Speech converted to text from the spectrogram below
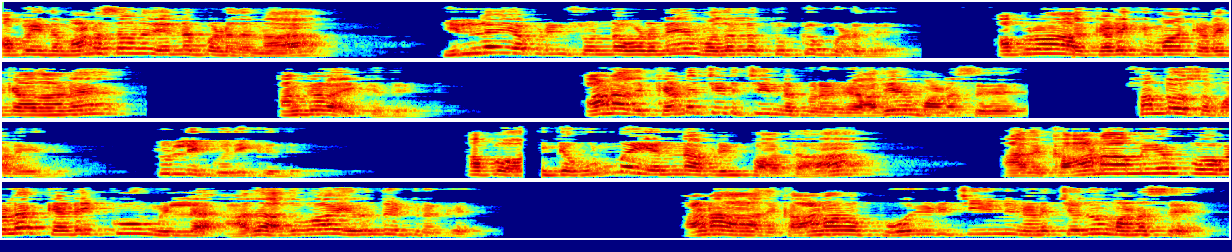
அப்ப இந்த மனசானது என்ன பண்ணுதுன்னா இல்லை அப்படின்னு சொன்ன உடனே முதல்ல துக்கப்படுது. அப்புறம் அது கிடைக்குமா கிடைக்காதான்னு அங்கலாய்க்குது. ஆனா அது கிடைச்சிடுச்சுன்ன பிறகு அதே மனசு சந்தோஷம் அடையுது துள்ளி குதிக்குது. அப்போ இந்த உண்மை என்ன அப்படின்னு பார்த்தா அது காணாமையும் போகல கிடைக்கவும் இல்லை. அது அதுவா இருந்துட்டு இருக்கு. ஆனா அது காணாம போயிடுச்சின்னு நினைச்சதும் மனசு.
